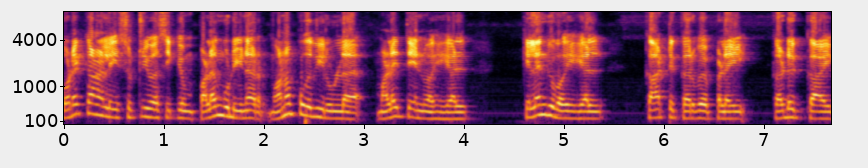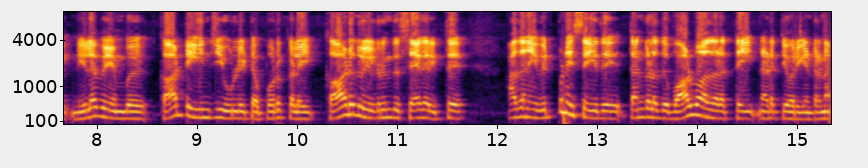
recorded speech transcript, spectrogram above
கொடைக்கானலை சுற்றி வசிக்கும் பழங்குடியினர் வனப்பகுதியில் உள்ள மலைத்தேன் வகைகள் கிழங்கு வகைகள் காட்டு கருவேப்பிலை கடுக்காய் நிலவேம்பு காட்டு இஞ்சி உள்ளிட்ட பொருட்களை காடுகளிலிருந்து சேகரித்து அதனை விற்பனை செய்து தங்களது வாழ்வாதாரத்தை நடத்தி வருகின்றன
